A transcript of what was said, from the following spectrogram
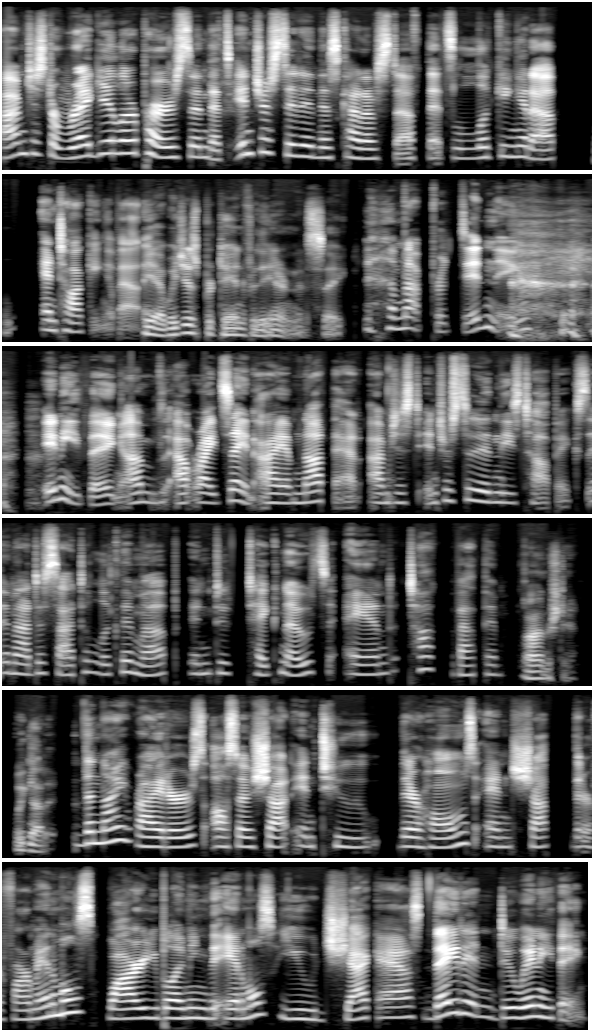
I'm just a regular person that's interested in this kind of stuff that's looking it up and talking about it. Yeah, we just pretend for the internet's sake. I'm not pretending anything. I'm outright saying I am not that. I'm just interested in these topics and I decide to look them up and to take notes and talk about them. I understand. We got it. The night riders also shot into their homes and shot their farm animals. Why are you blaming the animals? You jackass. They didn't do anything.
